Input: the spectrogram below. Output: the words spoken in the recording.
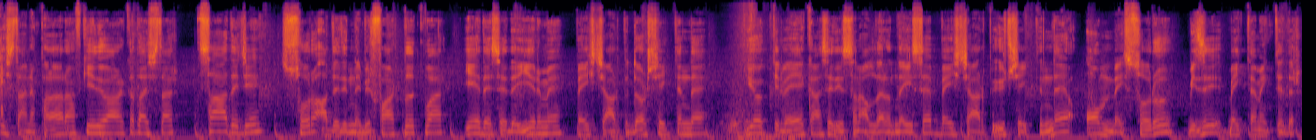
5 tane paragraf geliyor arkadaşlar. Sadece soru adedinde bir farklılık var. YDS'de 20, 5 çarpı 4 şeklinde. YÖKDİL ve YKS dil sınavlarında ise 5 çarpı 3 şeklinde 15 soru bizi beklemektedir.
